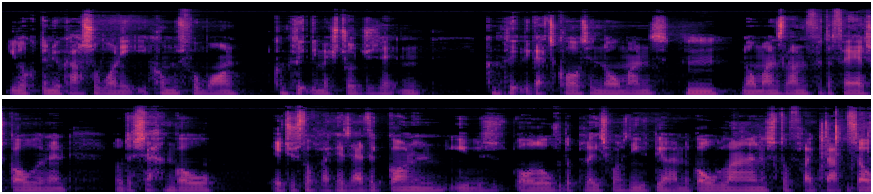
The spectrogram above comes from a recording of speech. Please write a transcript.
you look at the Newcastle one, he, he comes for one, completely misjudges it, and completely gets caught in no man's hmm. no man's land for the first goal, and then you know the second goal, it just looked like his head had gone, and he was all over the place, wasn't he? He was behind the goal line and stuff like that. So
